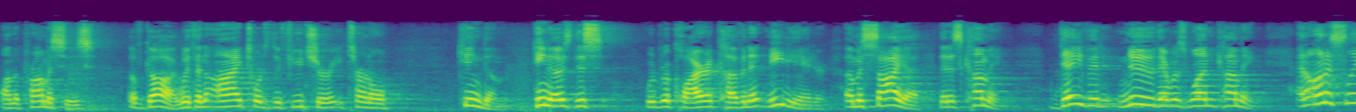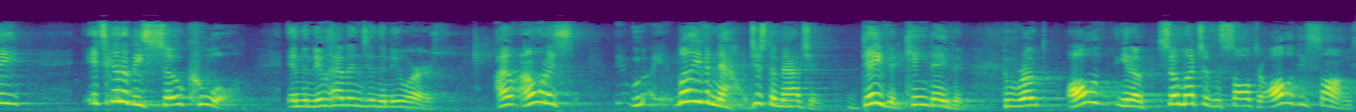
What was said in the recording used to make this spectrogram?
on the promises of God with an eye towards the future eternal kingdom. He knows this would require a covenant mediator, a Messiah that is coming. David knew there was one coming. And honestly, it's going to be so cool in the new heavens and the new earth. I, I want to, well, even now, just imagine David, King David, who wrote all of, you know, so much of the Psalter, all of these songs.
